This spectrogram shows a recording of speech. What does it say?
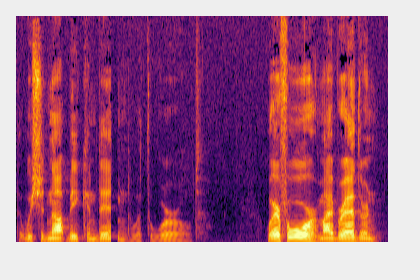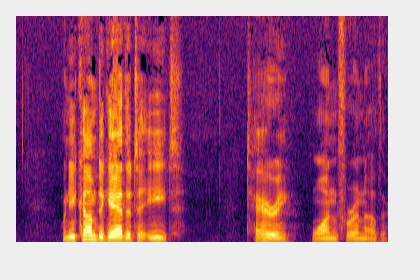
that we should not be condemned with the world. Wherefore, my brethren, when ye come together to eat, tarry one for another.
